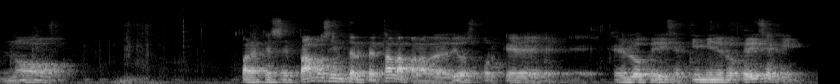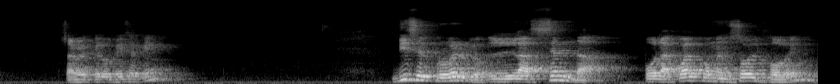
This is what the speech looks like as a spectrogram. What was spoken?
no, para que sepamos interpretar la palabra de Dios, porque es lo que dice aquí. Mire lo que dice aquí. ¿Sabe qué es lo que dice aquí? Dice el proverbio, la senda por la cual comenzó el joven,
